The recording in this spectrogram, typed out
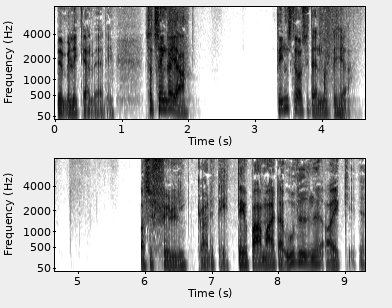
Hvem vil ikke gerne være det? Så tænker jeg, findes det også i Danmark, det her? Og selvfølgelig gør det det. Det er jo bare mig, der er uvidende og ikke øh,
